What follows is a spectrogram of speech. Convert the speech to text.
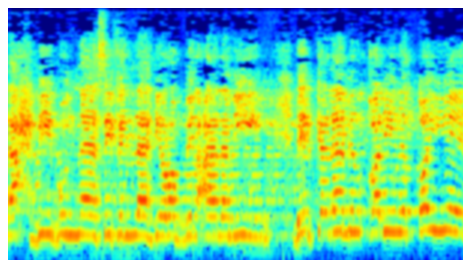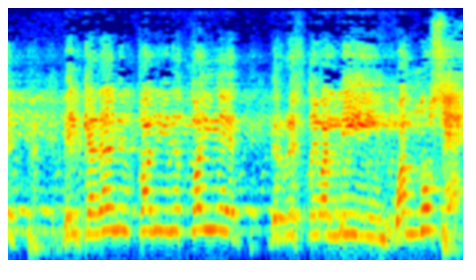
تحبيب الناس في الله رب العالمين. بالكلام القليل الطيب. بالكلام القليل الطيب. بالرفق واللين والنصح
